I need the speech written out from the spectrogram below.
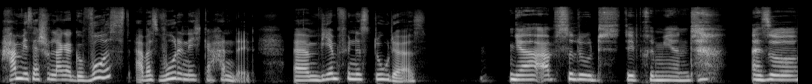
haben wir es ja schon lange gewusst, aber es wurde nicht gehandelt. Ähm, wie empfindest du das? Ja, absolut deprimierend. Also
